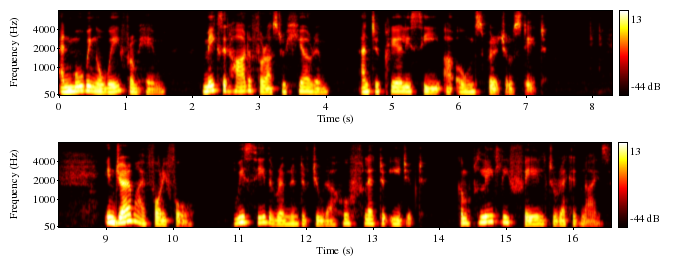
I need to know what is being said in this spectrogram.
And moving away from Him makes it harder for us to hear Him and to clearly see our own spiritual state. In Jeremiah 44, we see the remnant of Judah who fled to Egypt completely fail to recognize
